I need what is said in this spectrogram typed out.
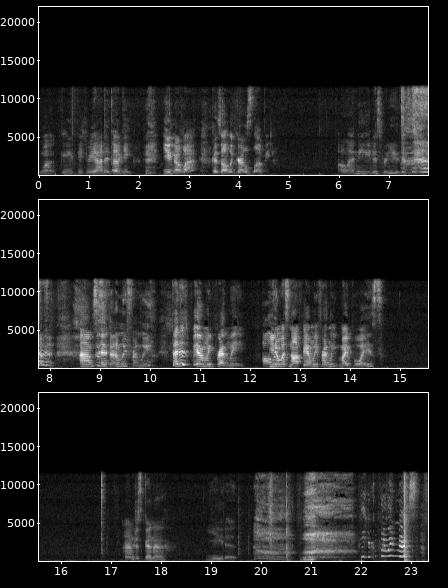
What can you teach me how to Dougie? You know what? Because all the girls love me. All I need is for you. um, This is family friendly. that is family friendly. All You know what's not family friendly? My voice. I'm just gonna yeet it. you completely missed.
